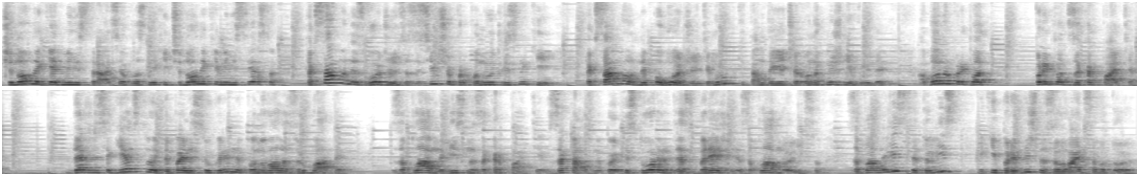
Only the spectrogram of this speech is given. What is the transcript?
чиновники адміністрації обласних і чиновники міністерства так само не згоджуються з усім, що пропонують лісники. Так само не погоджують їм рубки там, де є червонокнижні види. Або, наприклад, приклад Закарпаття. Держлісагентство і ДП «Ліси України планували зрубати заплавний ліс на Закарпатті в заказнику, який створений для збереження заплавного лісу. Заплавний ліс це той ліс, який періодично заливається водою.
